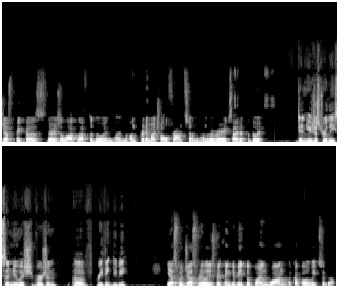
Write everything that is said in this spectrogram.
just because there is a lot left to do in, in on pretty much all fronts. And, and we're very excited to do it. Didn't you just release a newish version of RethinkDB? Yes, we just released RethinkDB 2.1 a couple of weeks ago.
